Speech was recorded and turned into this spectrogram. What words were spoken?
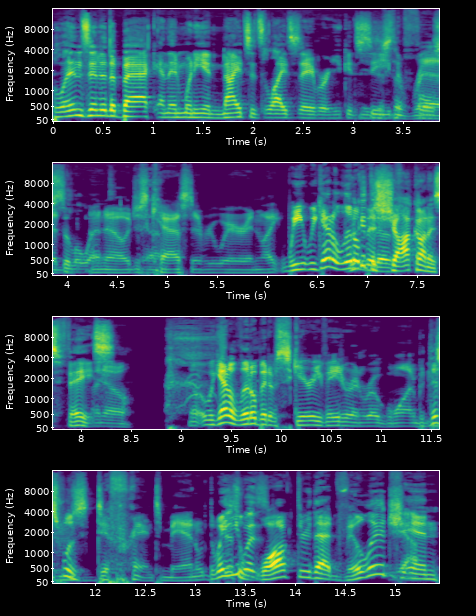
blends into the back, and then when he ignites its lightsaber, you can It's see the, full red. silhouette. I know, just Yeah. cast everywhere and like we we got a little Look at bit the of shock on his face. I know. No, we got a little bit of scary Vader in Rogue One, but Mm-hmm. this was different, man. The way This he was- walked through that village Yeah. and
